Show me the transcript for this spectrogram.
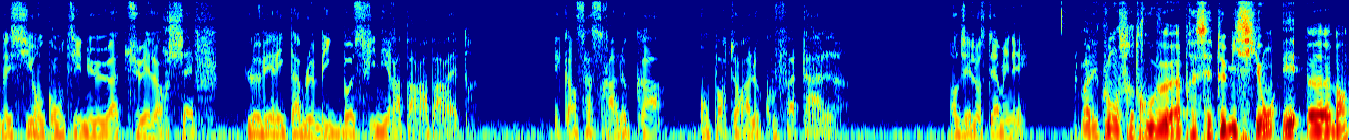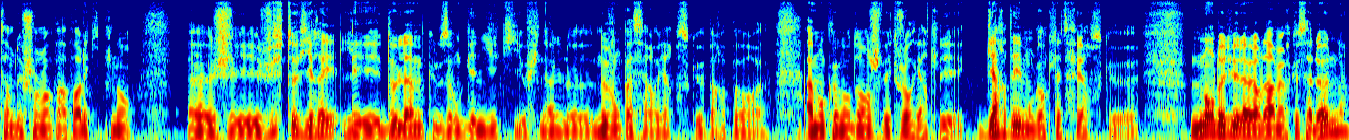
Mais si on continue à tuer leur chef, le véritable Big Boss finira par apparaître. Et quand ça sera le cas, on portera le coup fatal. Angelos, terminé. Bah, du coup, on se retrouve après cette mission. Et euh, bah, en termes de changement par rapport à l'équipement, euh, j'ai juste viré les deux lames que nous avons gagnées qui, au final, ne, vont pas servir. Parce que par rapport euh, à mon commandant, je vais toujours garder, garder mon gantelet de fer. Parce que, nom de Dieu, la valeur d'armure que ça donne.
